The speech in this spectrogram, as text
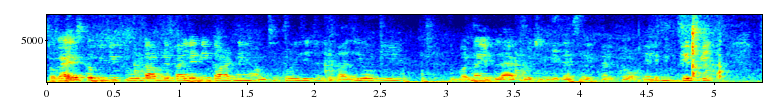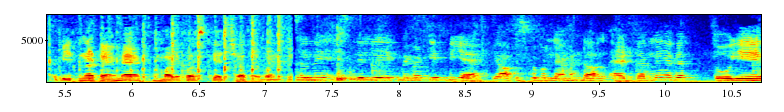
तो गाइस कभी भी फ्रूट आपने पहले नहीं काटने, हमसे थोड़ी सी जल्दबाजी होगी तो वरना ही ब्लैक हो जाएँगे, जैसे तो हो गया। लेकिन फिर भी, अभी इतना टाइम है, हमारे पास कि अच्छा सा बनता है इसके लिए एक मेरा टिप भी है कि आप इसके ऊपर लेमन डाल ऐड कर लें अगर तो ये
